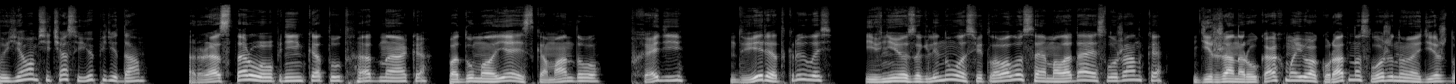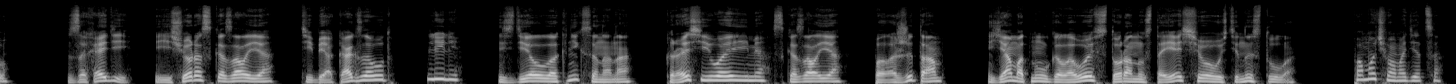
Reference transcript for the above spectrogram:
то я вам сейчас ее передам». «Расторопненько тут, однако», – подумал я и скомандовал. «Входи». Дверь открылась, и в нее заглянула светловолосая молодая служанка, держа на руках мою аккуратно сложенную одежду. «Заходи», – еще раз сказал я. «Тебя как зовут?» «Лили», – сделала Книксон она. «Красивое имя», – сказал я. «Положи там». Я мотнул головой в сторону стоящего у стены стула. «Помочь вам одеться?» –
